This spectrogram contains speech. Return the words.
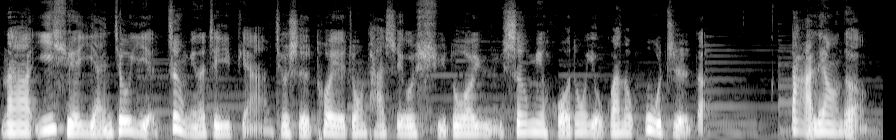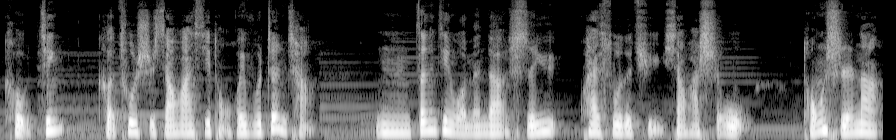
那医学研究也证明了这一点啊，就是唾液中它是有许多与生命活动有关的物质的，大量的口津可促使消化系统恢复正常。嗯，增进我们的食欲，快速的去消化食物。同时呢，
